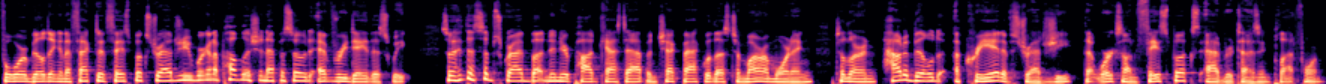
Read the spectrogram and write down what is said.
for building an effective Facebook strategy, we're going to publish an episode every day this week. So hit the subscribe button in your podcast app and check back with us tomorrow morning to learn how to build a creative strategy that works on Facebook's advertising platform.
